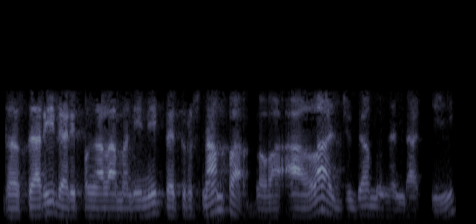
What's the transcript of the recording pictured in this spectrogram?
Dari dari pengalaman ini Petrus nampak bahwa Allah juga menghendaki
